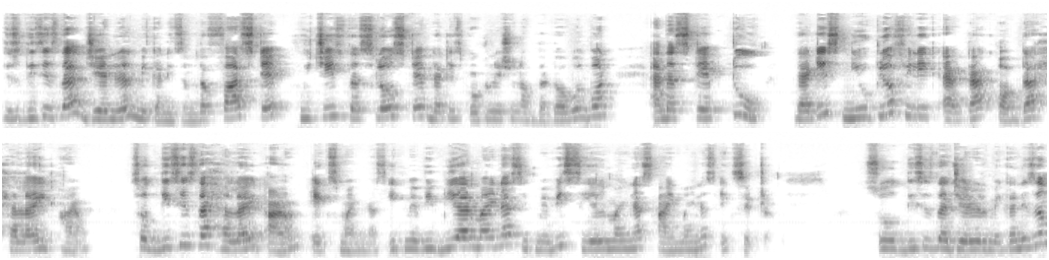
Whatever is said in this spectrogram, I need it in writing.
this, this is the general mechanism. The first step which is the slow step that is protonation of the double bond and the step 2 that is nucleophilic attack of the halide ion. So this is the halide ion X minus. It may be Br minus, it may be Cl minus, I minus, etc. So this is the general mechanism.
